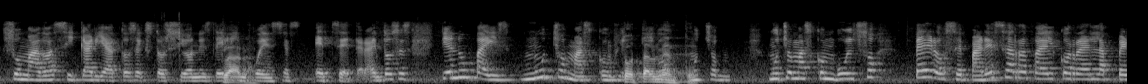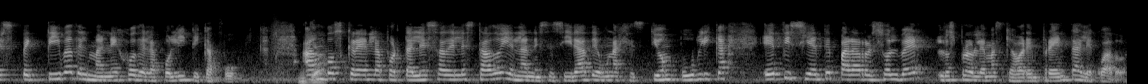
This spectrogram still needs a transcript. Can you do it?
sumado a sicariatos, extorsiones, delincuencias, etcétera. Entonces, tiene un país mucho más conflictivo, mucho, mucho más convulso, pero se parece a Rafael Correa en la perspectiva del manejo de la política pública. Ambos creen en la fortaleza del Estado y en la necesidad de una gestión pública eficiente para resolver los problemas que ahora enfrenta el Ecuador.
